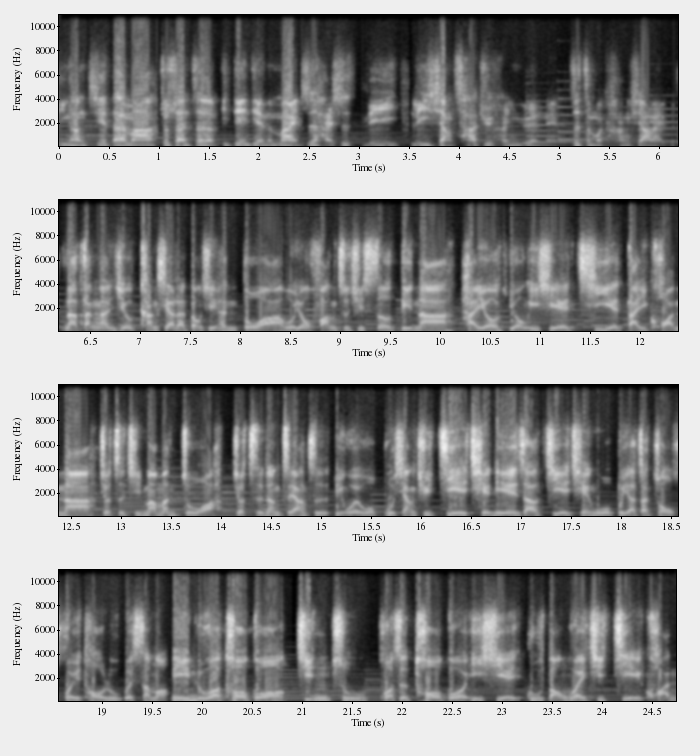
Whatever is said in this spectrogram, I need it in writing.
银行借贷吗？就算这一点点的卖，这还是离理想差距很远呢。这怎么扛下来的？那当然就扛下来的东西很多啊。我用房子去设定啊，还有用一些企业贷款啊，就自己慢慢做啊，就只能这样子，因为我不。想去借钱，你也知道借钱，我不要再走回头路。为什么？你如果透过金主或是透过一些股东会去借款，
